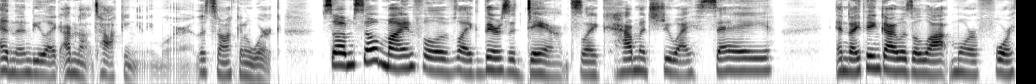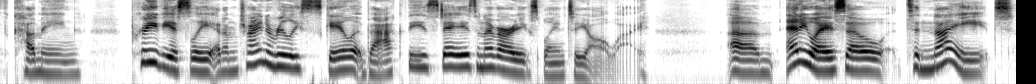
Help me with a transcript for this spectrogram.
and then be like, I'm not talking anymore. That's not going to work. So I'm so mindful of like, there's a dance. Like, how much do I say? And I think I was a lot more forthcoming previously, and I'm trying to really scale it back these days. And I've already explained to y'all why. Um, anyway, so tonight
